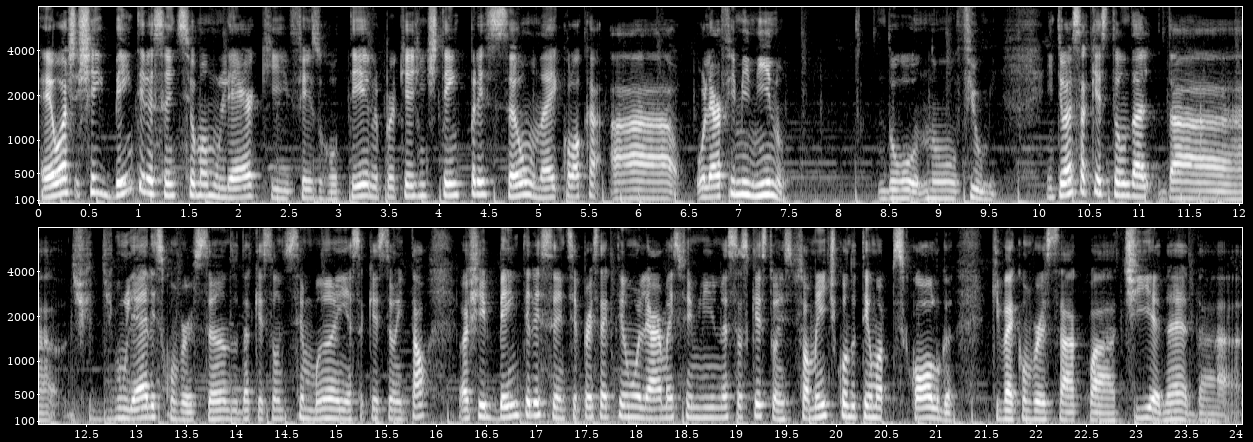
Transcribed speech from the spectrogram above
É, eu achei bem interessante ser uma mulher que fez o roteiro, porque a gente tem impressão né, e coloca a olhar feminino do, no filme. Então essa questão da, da de, de, mulheres conversando, da questão de ser mãe, essa questão e tal, eu achei bem interessante. Você percebe que tem um olhar mais feminino nessas questões, principalmente quando tem uma psicóloga que vai conversar com a tia, né, da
